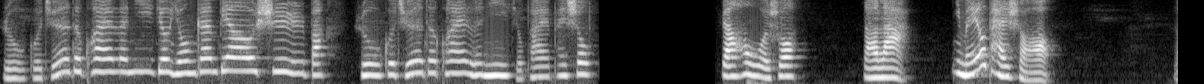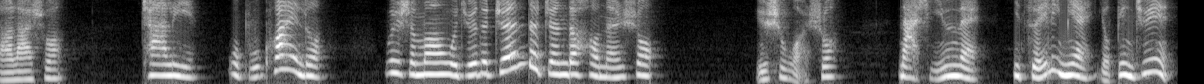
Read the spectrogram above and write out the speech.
如果觉得快乐，你就勇敢表示吧；如果觉得快乐，你就拍拍手。然后我说：“劳拉，你没有拍手。”劳拉说：“查理，我不快乐，为什么？我觉得真的真的好难受。”于是我说：“那是因为……”你嘴里面有病菌。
